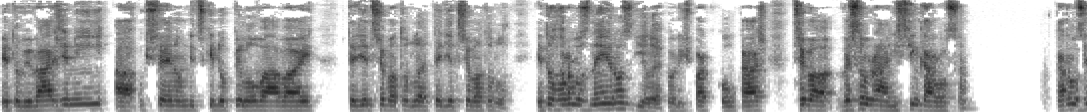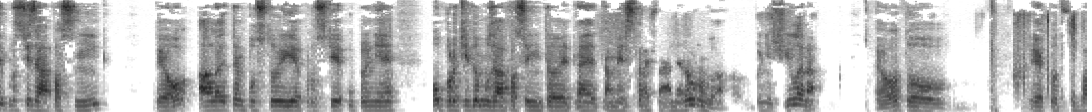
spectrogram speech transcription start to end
je to vyvážený a už se jenom vždycky dopilovávají, teď je třeba tohle, teď je třeba tohle. Je to hrozný rozdíl, jako když pak koukáš třeba ve srovnání s tím Carlosem. Carlos je prostě zápasník, jo, ale ten postoj je prostě úplně oproti tomu zápasení, to je, tam je strašná nerovnováha, úplně šílená. Jo, to jako třeba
